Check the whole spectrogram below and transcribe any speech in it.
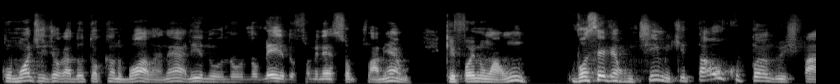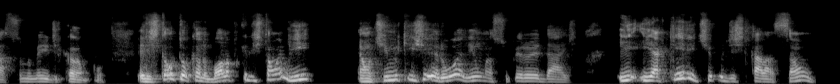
com um monte de jogador tocando bola, né, ali no, no, no meio do Fluminense sobre o Flamengo, que foi 1 a 1 você vê um time que está ocupando o espaço no meio de campo. Eles estão tocando bola porque eles estão ali. É um time que gerou ali uma superioridade. E, e aquele tipo de escalação,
